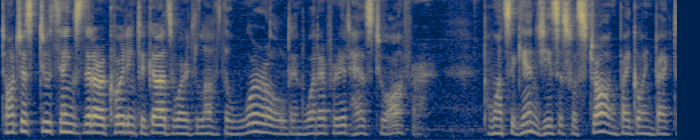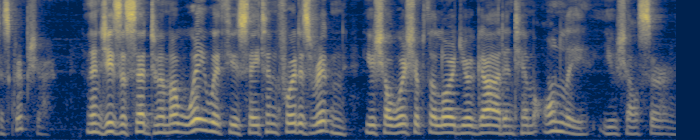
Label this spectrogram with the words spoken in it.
Don't just do things that are according to God's word. Love the world and whatever it has to offer. But once again, Jesus was strong by going back to Scripture. Then Jesus said to him, Away with you, Satan, for it is written, You shall worship the Lord your God, and him only you shall serve.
